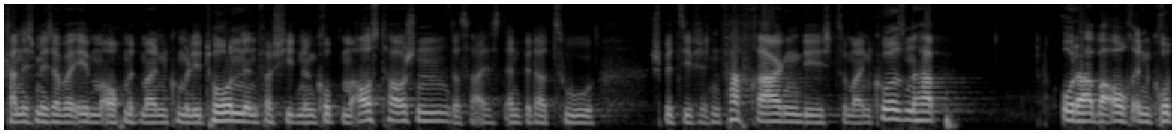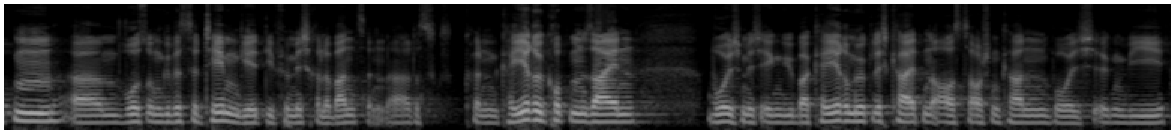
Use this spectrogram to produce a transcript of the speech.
kann ich mich aber eben auch mit meinen Kommilitonen in verschiedenen Gruppen austauschen. Das heißt, entweder zu spezifischen Fachfragen, die ich zu meinen Kursen habe, oder aber auch in Gruppen, ähm, wo es um gewisse Themen geht, die für mich relevant sind. Das können Karrieregruppen sein, wo ich mich irgendwie über Karrieremöglichkeiten austauschen kann, wo ich irgendwie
